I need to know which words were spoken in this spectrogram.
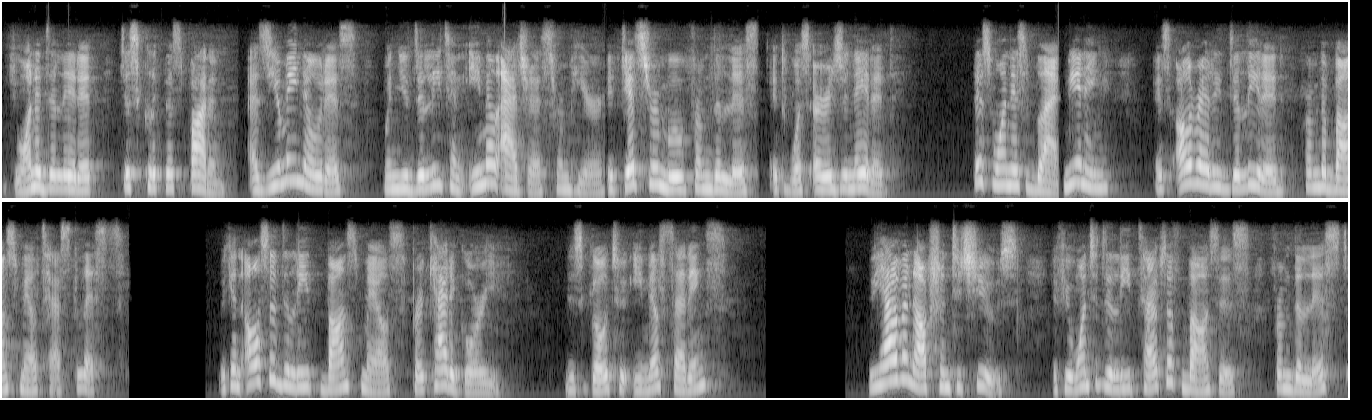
If you want to delete it, just click this button. As you may notice, when you delete an email address from here, it gets removed from the list it was originated. This one is blank, meaning it's already deleted from the bounce mail test list. We can also delete bounce mails per category. Just go to Email Settings, we have an option to choose if you want to delete types of bounces from the list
